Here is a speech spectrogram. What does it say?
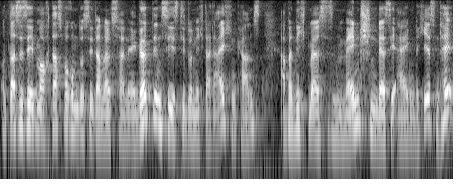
Und das ist eben auch das, warum du sie dann als eine Göttin siehst, die du nicht erreichen kannst, aber nicht mehr als diesen Menschen, der sie eigentlich ist. Und hey,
